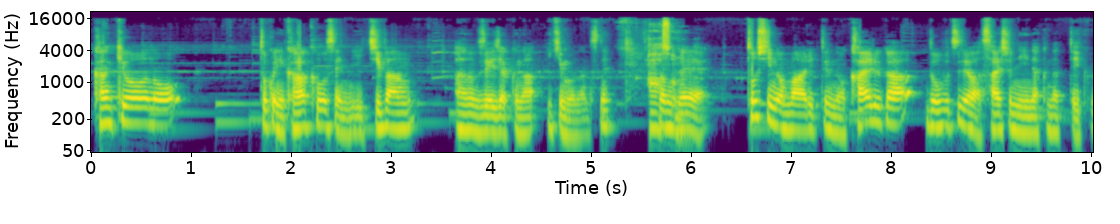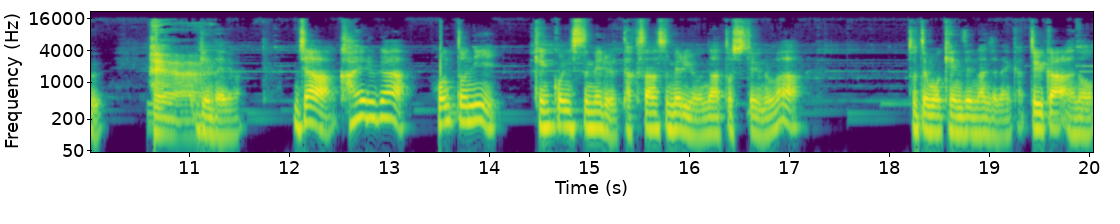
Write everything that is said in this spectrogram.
環境の特に化学汚染に一番あの脆弱な生き物なんですね。なので都市の周りというのはカエルが動物では最初にいなくなっていく現代では。じゃあカエルが本当に健康に住めるたくさん住めるような都市というのはとても健全なんじゃないかというかあの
